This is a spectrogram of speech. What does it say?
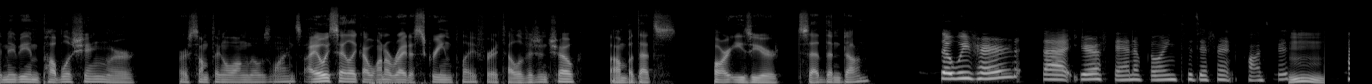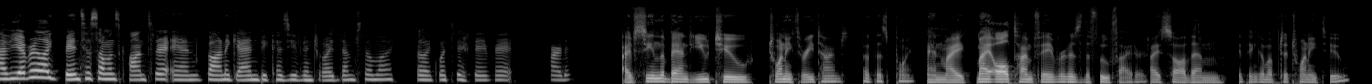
maybe in publishing or or something along those lines. I always say like I want to write a screenplay for a television show, um, but that's far easier said than done. So, we've heard that you're a fan of going to different concerts. Mm. Have you ever like been to someone's concert and gone again because you've enjoyed them so much? Or like, what's your favorite artist? I've seen the band U2 23 times at this point, and my my all-time favorite is the Foo Fighters. I saw them. I think I'm up to 22.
